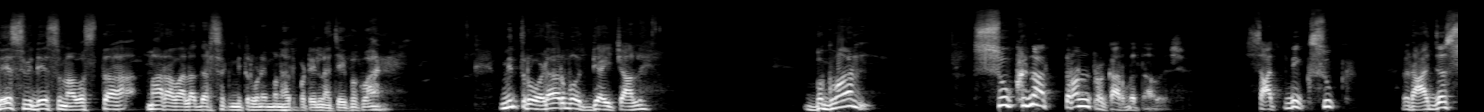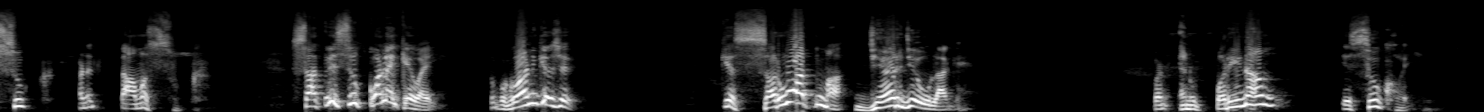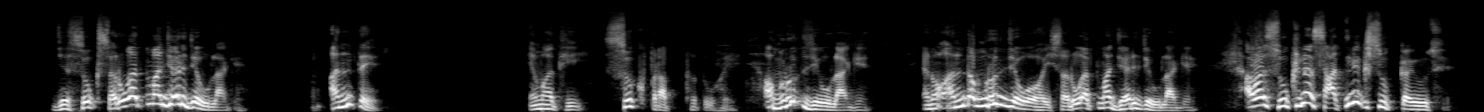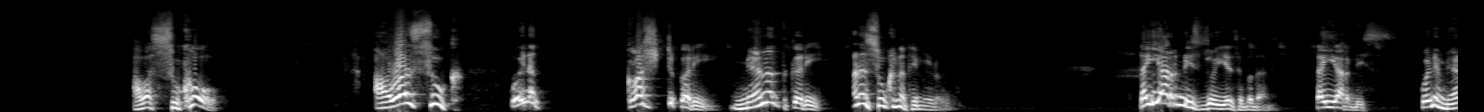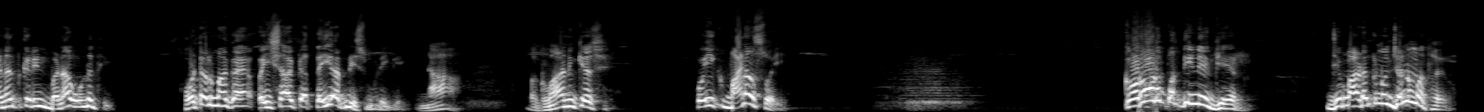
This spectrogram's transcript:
દેશ વિદેશમાં વસતા મારા વાલા દર્શક મિત્રોને મનહર પટેલના જય ભગવાન. મિત્રો, અઢારમો અધ્યાય ચાલે. ભગવાન સુખના ત્રણ પ્રકાર બતાવે છે. સાત્વિક સુખ, રાજસ સુખ અને તામસ સુખ. સાત્વિક સુખ કોને કહેવાય? તો ભગવાન કહે છે કે શરૂઆતમાં ઝેર જેવું લાગે. પણ એનું પરિણામ એ સુખ હોય. જે સુખ શરૂઆતમાં જળ જેવું લાગે, પણ અંતે એમાંથી સુખ પ્રાપ્ત થતું હોય, અમૃત જેવું લાગે. એનો અંત અમૃત જેવો હોય, શરૂઆતમાં ઝેર જેવું લાગે. આવા સુખને સાત્વિક સુખ કહ્યું છે. આવા સુખો, આવા સુખ કોઈને કષ્ટ કરી, મહેનત કરી અને સુખ નથી મેળવવું. તૈયાર ડીશ જોઈએ છે બધાને. તૈયાર ડીશ. કોઈને મહેનત કરીને બનાવવું નથી. હોટલમાં ગયા પૈસા આપ્યા, તૈયાર ડીશ મળી ગઈ. ના, ભગવાન કે છે, કોઈક માણસ હોય, કરોડપતિને ઘેર, જે બાળકનો જન્મ થયો,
